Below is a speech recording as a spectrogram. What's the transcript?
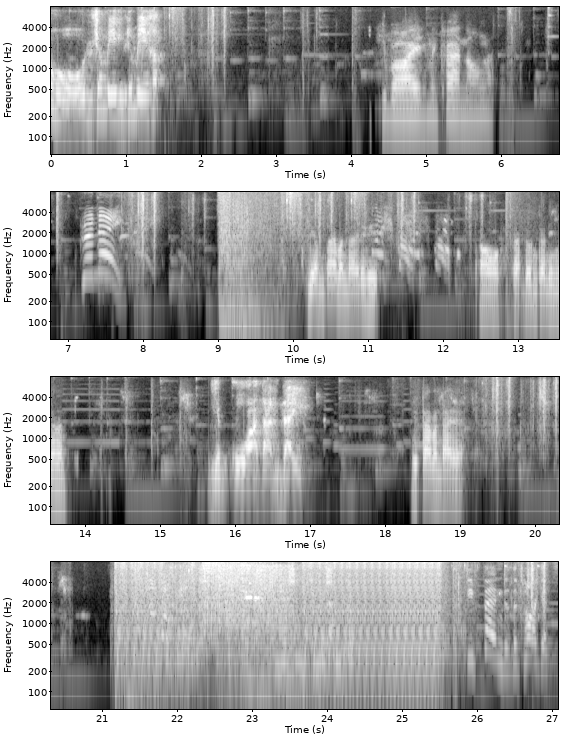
โอ้โห อยู่ชื่อมเออยู่ชื่อมเอครับ พี่บอยมันฆ่าน้องอะเหลี่ยมใต้บันไดเลยพี่ เอากัดโดนกันเองนั่นนะเหลี่ยมขวใต้บันไดอยู่ใต้บันไดอะ Mission, mission. Defend the targets.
